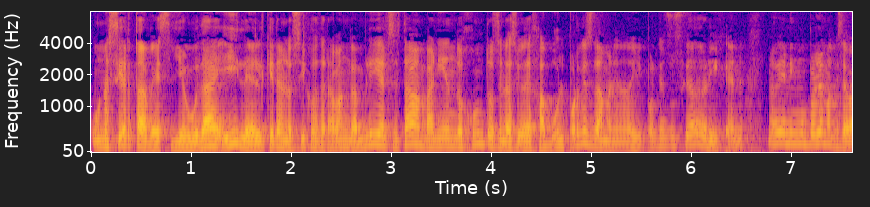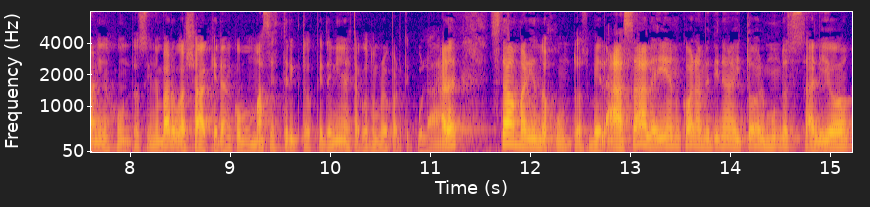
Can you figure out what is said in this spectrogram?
Una cierta vez, Yehudá y Ilel, que eran los hijos de Rabán Gamliel, se estaban bañando juntos en la ciudad de Jabul. ¿Por qué se estaban bañando ahí? Porque en su ciudad de origen no había ningún problema que se bañen juntos. Sin embargo, allá, que eran como más estrictos, que tenían esta costumbre particular, se estaban bañando juntos. Belasa leían con la Medina y todo el mundo salió,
